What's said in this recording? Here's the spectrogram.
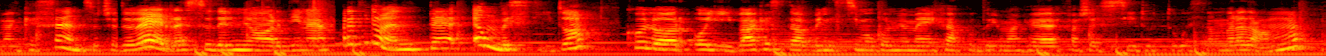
ma in che senso? Cioè, dov'è il resto del mio ordine? Praticamente è un vestito color oliva che stava benissimo col mio make up prima che facessi tutto questo ambaradam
